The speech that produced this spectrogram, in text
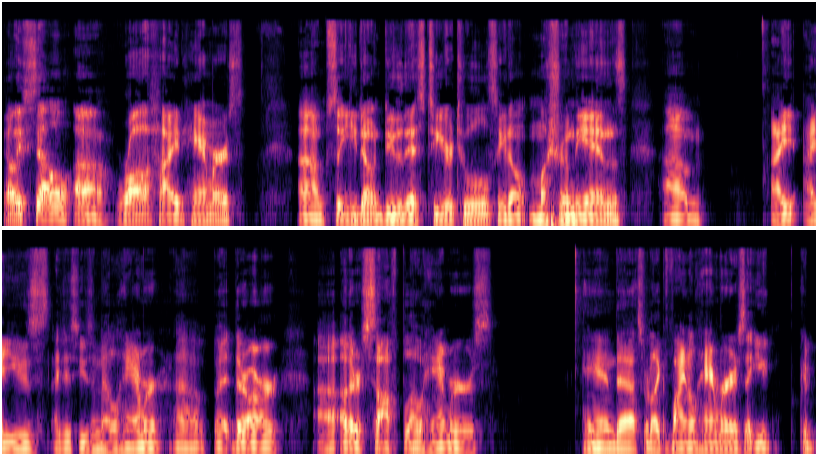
Now they sell uh, rawhide hammers, um, so you don't do this to your tools. So you don't mushroom the ends. Um, I I use I just use a metal hammer, uh, but there are uh, other soft blow hammers and uh, sort of like vinyl hammers that you could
